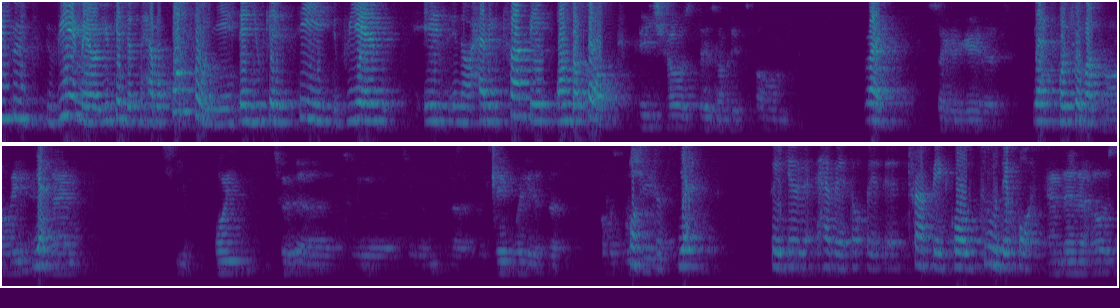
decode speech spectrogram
If you VMware, you can just have a host only, then you can see the VM is you know having traffic on the host. Each host is on its own. Right. Segregated. Yes, VirtualBox. Only, yes. And then you point to the to, to the, uh, the gateway is the host machine. Host, yes. So you can have it the traffic go through the host. And then the host,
